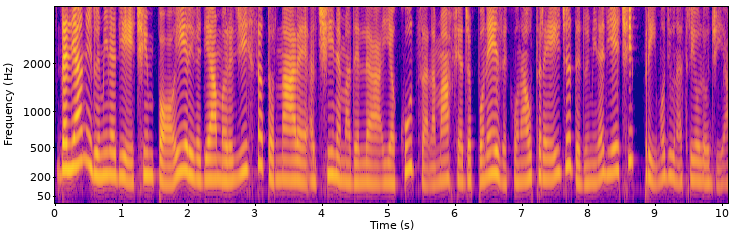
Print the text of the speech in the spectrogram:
Dagli anni 2010 in poi rivediamo il regista tornare al cinema della Yakuza, la mafia giapponese con Outrage del 2010, primo di una trilogia.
